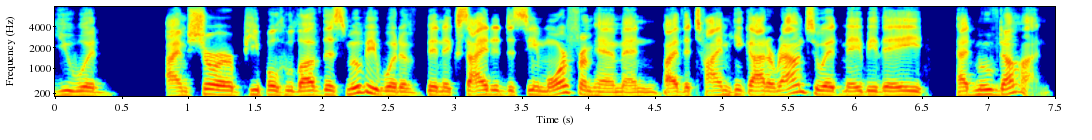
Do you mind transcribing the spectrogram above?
you would I'm sure people who love this movie would have been excited to see more from him and by the time he got around to it maybe they had moved on.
